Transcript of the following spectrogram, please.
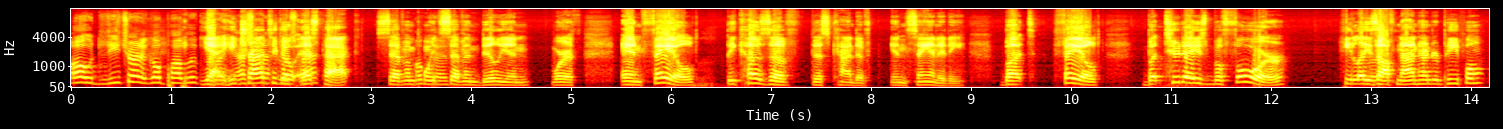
Oh, did he try to go public? Yeah, Like he tried to go SPAC? SPAC, seven point seven billion worth, and failed because of this kind of insanity. But failed. But two days before he lays Right. off nine hundred people,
